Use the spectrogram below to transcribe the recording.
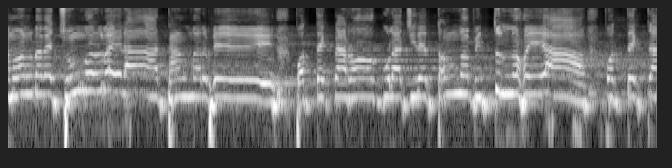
এমন ভাবে বাইরা টান মারবে। প্রত্যেকটা রগগুলা চিরে তন্ন বিতুল্য হইয়া, প্রত্যেকটা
